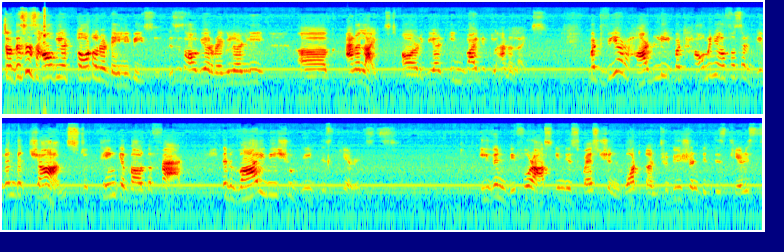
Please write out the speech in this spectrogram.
So this is how we are taught on a daily basis. This is how we are regularly uh, analyzed or we are invited to analyze. But we are hardly, but how many of us are given the chance to think about the fact that why we should read this? Even before asking this question, what contribution did these theorists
